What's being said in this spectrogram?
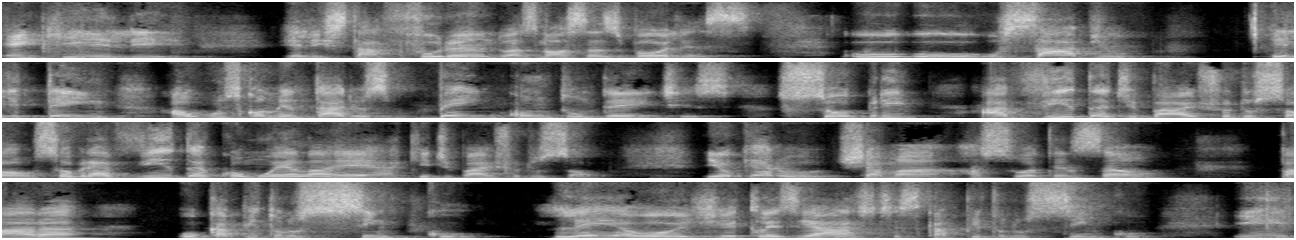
em que ele, ele está furando as nossas bolhas, o, o, o sábio ele tem alguns comentários bem contundentes sobre a vida debaixo do sol, sobre a vida como ela é aqui debaixo do sol. E eu quero chamar a sua atenção para o capítulo 5. Leia hoje Eclesiastes capítulo 5 e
